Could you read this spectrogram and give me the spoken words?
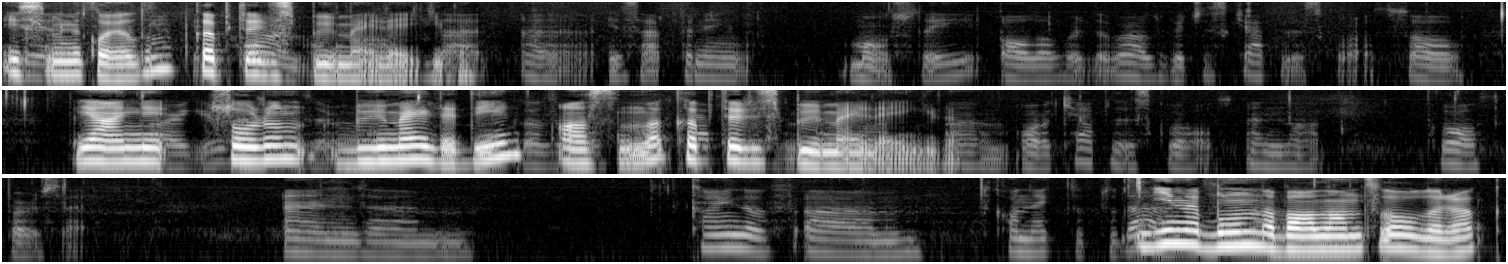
İsmini koyalım, kapitalist büyümeyle ilgili. Yani sorun büyümeyle değil aslında kapitalist büyümeyle ilgili. Yine bununla bağlantılı olarak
